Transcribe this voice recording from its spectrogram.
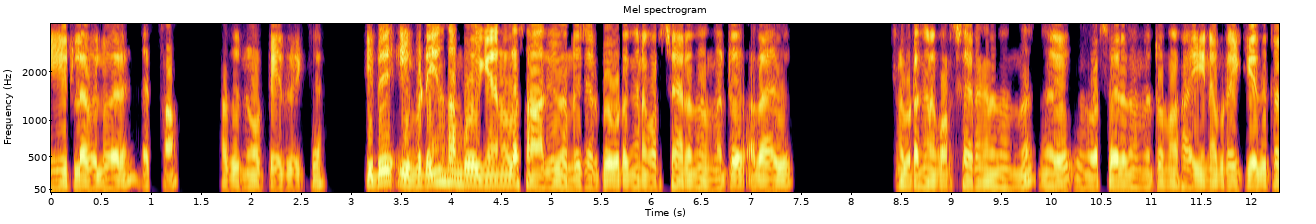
ഈ ലെവൽ വരെ എത്താം. അത് നോട്ട് ചെയ്ത് വെക്കുക. ഇത് ഇവിടെയും സംഭവിക്കാനുള്ള സാധ്യത ഉണ്ട് ചിലപ്പോൾ ഇവിടെ ഇങ്ങനെ കുറച്ചു നേരം നിന്നിട്ട് അതായത് ഇവിടെ ഇങ്ങനെ കുറച്ചു നേരം ഇങ്ങനെ നിന്ന് കുറച്ച് നേരം നിന്നിട്ട് ഒന്ന് ഹൈനെ ബ്രേക്ക് ചെയ്തിട്ടോ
